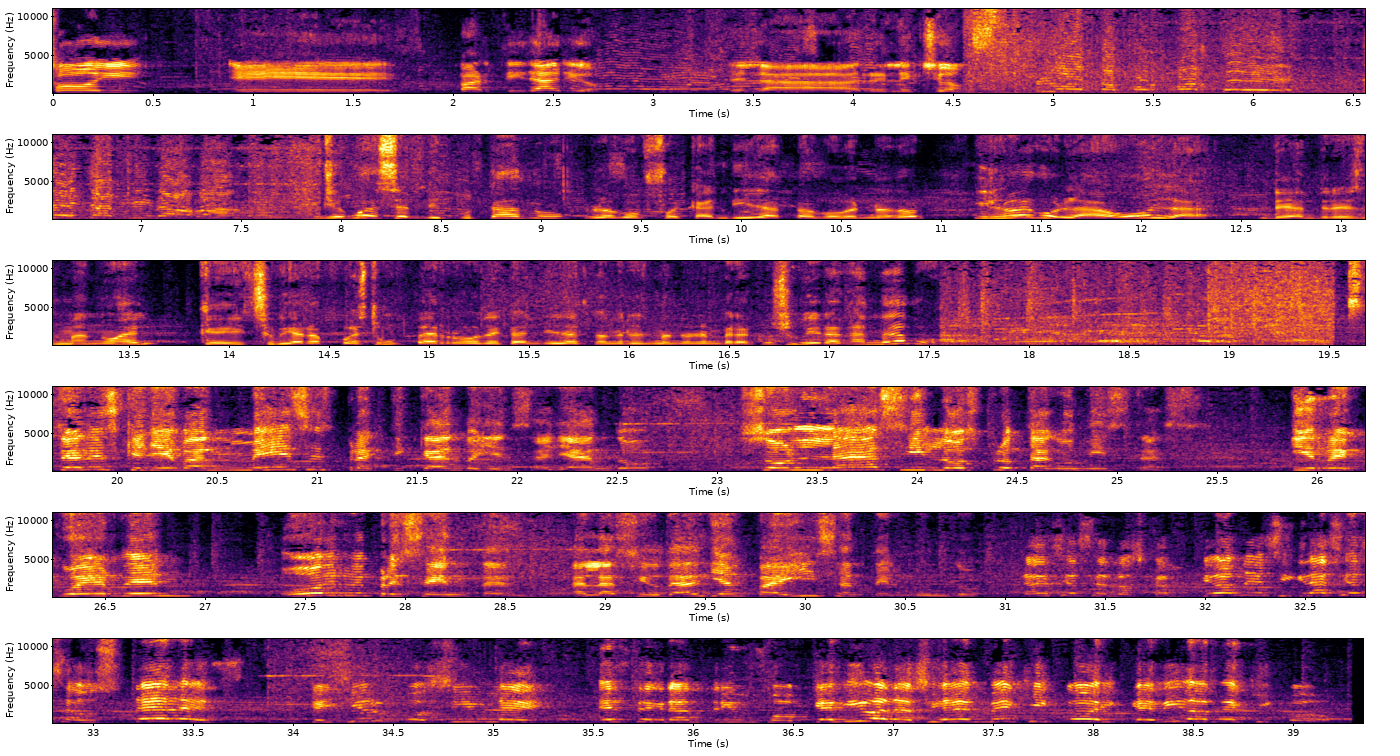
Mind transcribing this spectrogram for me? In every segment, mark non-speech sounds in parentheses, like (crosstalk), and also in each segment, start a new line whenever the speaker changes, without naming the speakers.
Soy eh, partidario de la reelección.
explota por parte de Jackie Nava.
Llegó a ser diputado, luego fue candidato a gobernador y luego la ola de Andrés Manuel, que si hubiera puesto un perro de candidato a Andrés Manuel en Veracruz hubiera ganado.
Ustedes que llevan meses practicando y ensayando son las y los protagonistas. Y recuerden, hoy representan a la ciudad y al país ante el mundo. Gracias a los campeones y gracias a ustedes que hicieron posible este gran triunfo. Que viva la Ciudad de México y que viva México.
